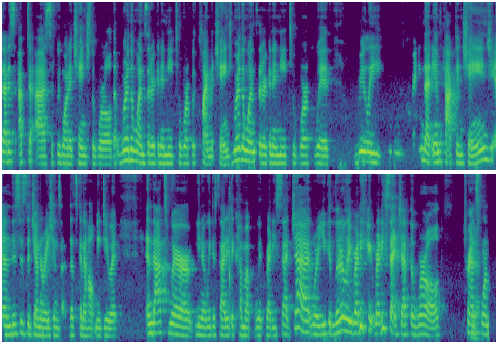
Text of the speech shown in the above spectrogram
that it's up to us if we want to change the world, that we're the ones that are going to need to work with climate change. We're the ones that are going to need to work with really creating that impact and change. And this is the generations that's going to help me do it. And that's where, you know, we decided to come up with Ready Set Jet, where you could literally ready, ready set jet the world, transform yeah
